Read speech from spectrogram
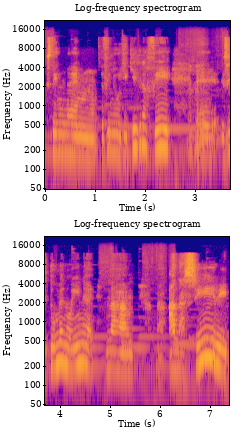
Στην δημιουργική ε, ζητούμενο είναι να ανασύρει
